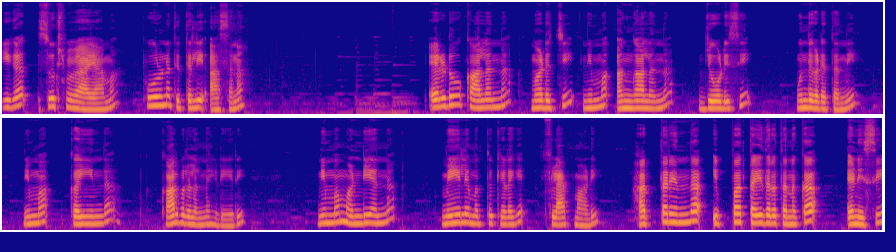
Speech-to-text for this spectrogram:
ಈಗ ಸೂಕ್ಷ್ಮ ವ್ಯಾಯಾಮ, ಪೂರ್ಣ ತಿತ್ತಲಿ ಆಸನ. ಎರಡೂ ಕಾಲನ್ನು ಮಡಚಿ ನಿಮ್ಮ ಅಂಗಾಲನ್ನು ಜೋಡಿಸಿ ಮುಂದಗಡೆ ತನ್ನಿ. ನಿಮ್ಮ ಕೈಯಿಂದ ಕಾಲ್ಬೆರಳನ್ನು ಹಿಡಿಯಿರಿ. ನಿಮ್ಮ ಮಂಡಿಯನ್ನು ಮೇಲೆ ಮತ್ತು ಕೆಳಗೆ ಫ್ಲ್ಯಾಪ್ ಮಾಡಿ ಹತ್ತರಿಂದ ಇಪ್ಪತ್ತೈದರ ತನಕ ಎಣಿಸಿ.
